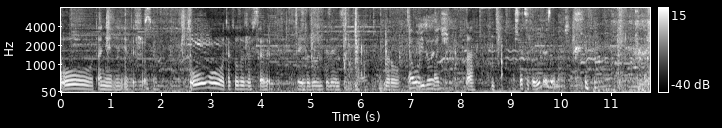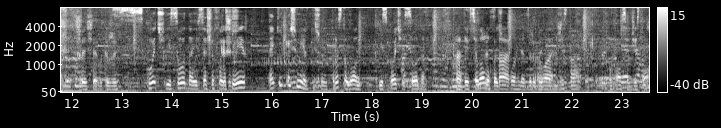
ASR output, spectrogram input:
О, та ні, ні, ні, ти що? О, так тут уже все. Здорово. А от, бач. Так, А що це ти відео знімаєш? що ще покажи. Скотч і сода, і все, що хочеш. Кашмір. Та який кашмір? Ти що? Просто лон. І скотч, і сода. А ти в цілому хочеш огляд зробити? G-Star. Попався G-Star.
